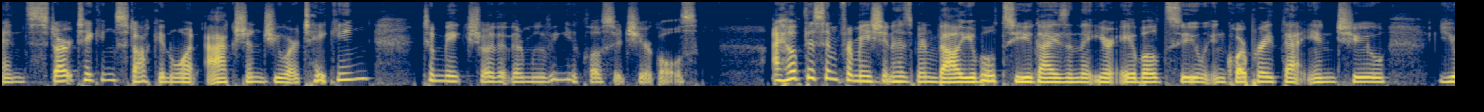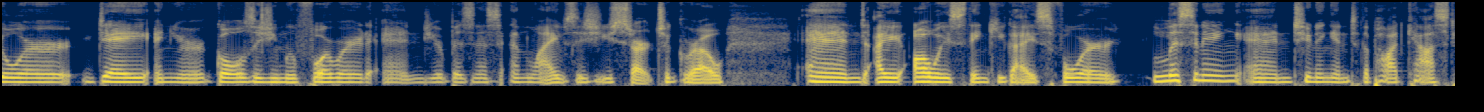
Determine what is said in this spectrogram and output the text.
And start taking stock in what actions you are taking to make sure that they're moving you closer to your goals. I hope this information has been valuable to you guys and that you're able to incorporate that into your day and your goals as you move forward and your business and lives as you start to grow. And I always thank you guys for listening and tuning into the podcast.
